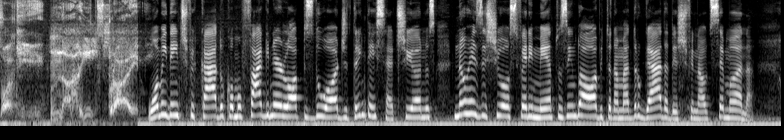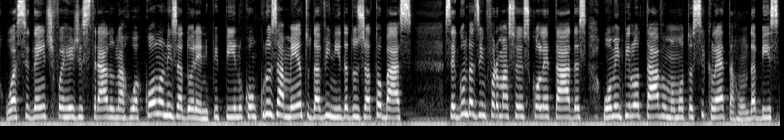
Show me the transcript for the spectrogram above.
Só aqui, na Hits Prime. O homem identificado como Fagner Lopes do Ó, de 37 anos, não resistiu aos ferimentos, indo a óbito na madrugada deste final de semana. O acidente foi registrado na rua Colonizador N. Pipino, com cruzamento da Avenida dos Jatobás. Segundo as informações coletadas, o homem pilotava uma motocicleta Honda Bis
